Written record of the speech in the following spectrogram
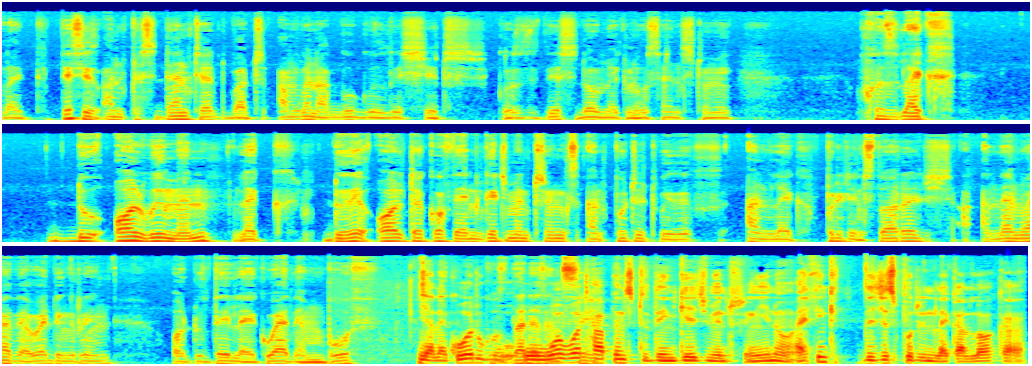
like this is unprecedented, but I'm gonna Google this shit because this don't make no sense to me. Cause like, do all women like do they all take off their engagement rings and put it with and like put it in storage and then wear their wedding ring, or do they like wear them both? Yeah, like what what, what happens to the engagement ring? You know, I think they just put it in like a locker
